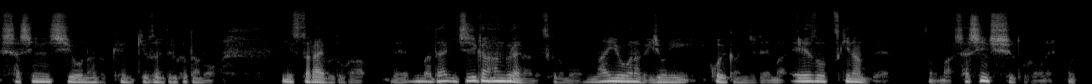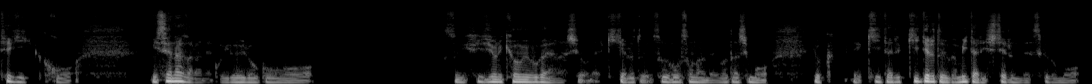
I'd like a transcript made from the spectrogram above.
写真史をなんか研究されてる方のインスタライブとかで、まあ、1時間半ぐらいなんですけども、内容がなんか非常に濃い感じで、まあ、映像付きなんで、そのまあ写真集とかをね、適宜こう、見せながらね、いろいろこう、非常に興味深い話をね、聞けるという、そういう放送なんで、私もよく、ね、聞いたり、聞いてるというか見たりしてるんですけども、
